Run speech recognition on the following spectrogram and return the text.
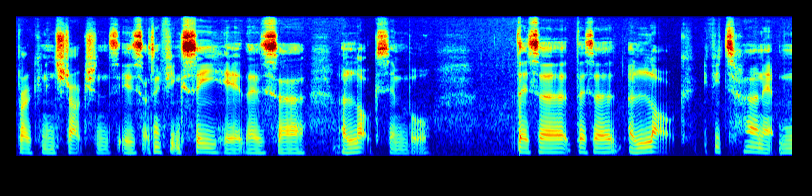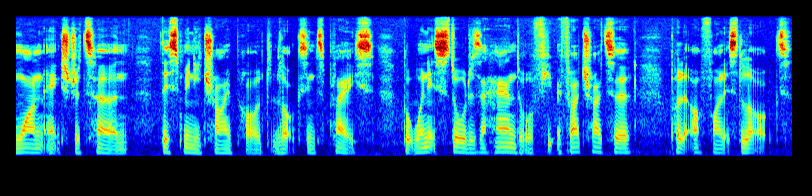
broken instructions is, I don't know if you can see here, there's a, a lock symbol. There's a there's a, a, lock. If you turn it one extra turn, this mini tripod locks into place. But when it's stored as a handle, if, you, if I try to pull it off while it's locked,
